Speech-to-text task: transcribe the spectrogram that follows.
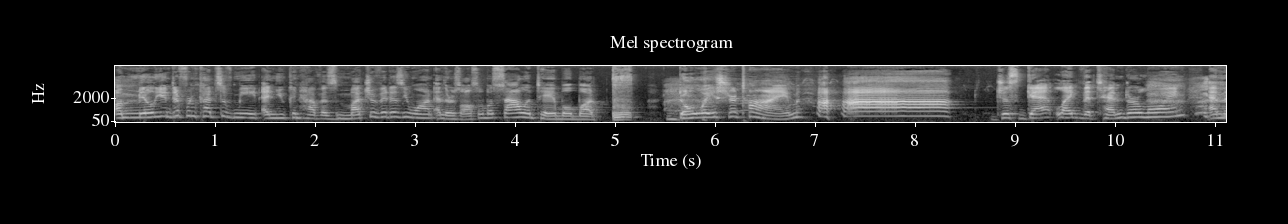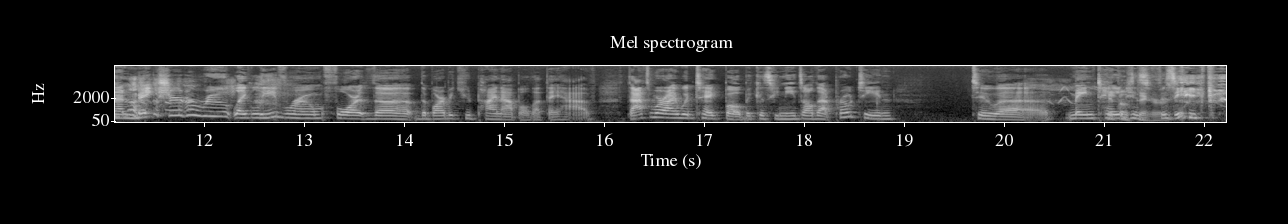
a million different cuts of meat, and you can have as much of it as you want. And there's also a salad table, but pfft, don't waste your time just get like the tenderloin and then make sure to root like leave room for the the barbecued pineapple that they have that's where i would take bo because he needs all that protein to uh maintain his stingers. physique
